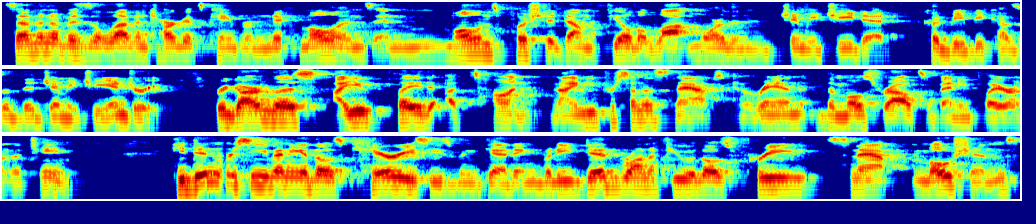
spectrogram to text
Seven of his 11 targets came from Nick Mullens, and Mullens pushed it down the field a lot more than Jimmy G did. Could be because of the Jimmy G injury. Regardless, Aiyuk played a ton, 90% of snaps, and ran the most routes of any player on the team. He didn't receive any of those carries he's been getting, but he did run a few of those free snap motions,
